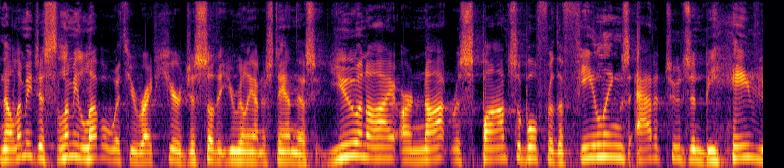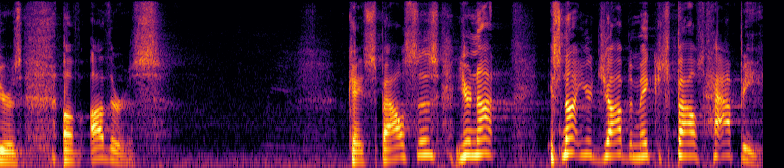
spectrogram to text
now let me just, let me level with you right here just so that you really understand this. You and I are not responsible for the feelings, attitudes, and behaviors of others. Okay, spouses, you're not it's not your job to make your spouse happy.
